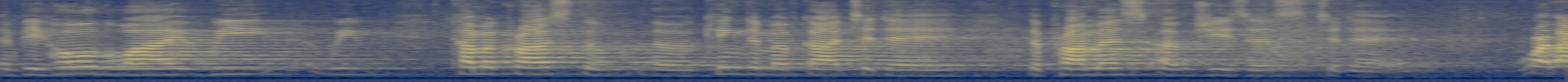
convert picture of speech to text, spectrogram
and behold why we, we come across the, the kingdom of God today, the promise of Jesus today. Voilà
